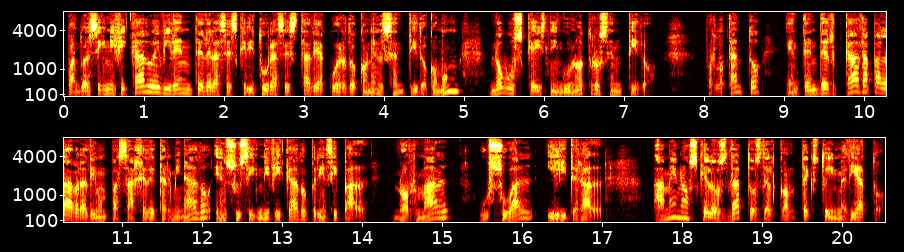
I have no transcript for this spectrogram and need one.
Cuando el significado evidente de las escrituras está de acuerdo con el sentido común, no busquéis ningún otro sentido. Por lo tanto, entended cada palabra de un pasaje determinado en su significado principal, normal, usual y literal, a menos que los datos del contexto inmediato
